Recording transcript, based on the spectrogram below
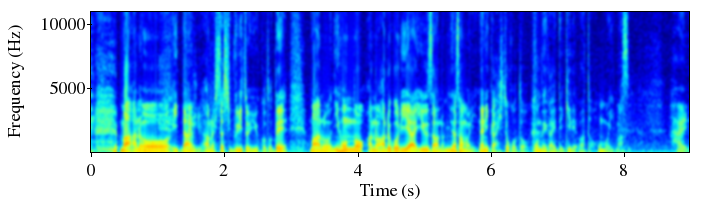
まあ、あの一旦あの久しぶりということで、まあ、あの日本のあの Algolia ユーザーの皆様に何か一言お願いできればと思います。はい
